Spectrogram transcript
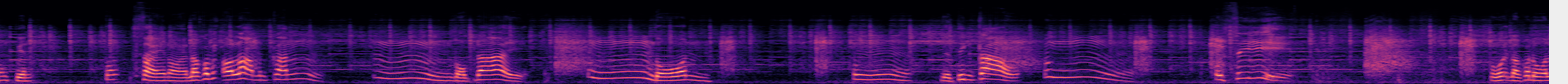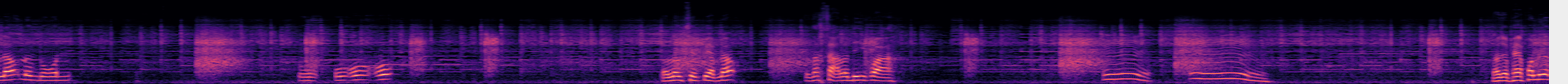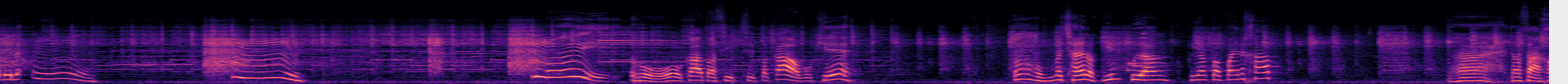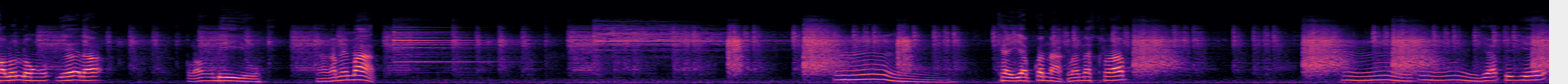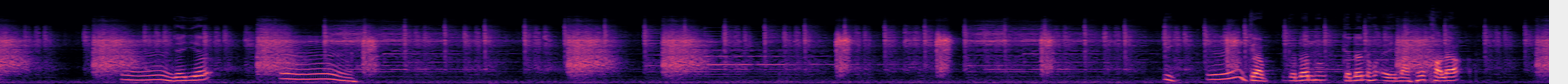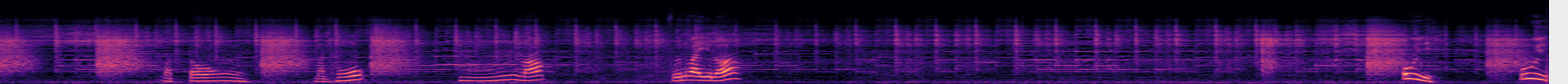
ต้องเปลี่ยนต้องใส่หน่อยเราก็มีออร่าเหมือนกัน อืมหลบได้ อืมโดน อืมเดี๋ยวติ้งเก้าอืมเอาสิโอ้ยเราก็โดนแล้วเริ่มโดน โอ้โอ้โอ้โอ้เราเริ่มเสียเปรียบแล้วแต่ทักษะเราดีกว่า อืมอืม เราจะแพ้เพราะเลือดนี่แหละอืมอืมเฮ้ยโอ้โหเก้าต่อสิบสิบต่อเก้าโอเคโอ้ผมไม่ใช้หรอกยิ้มเปลืองพยายามต่อไปนะครับอ่าทักษะเขาลดลงเยอะแล้วลองดีอยู่ห่างกันไม่มาก อืม แค่ยับก็หนักแล้วนะครับ อืมอืมยับเยอะๆอืมเยอะๆอืมอีกอืมเกือบกือบโดนกือบโดนไอ้หมัดฮุกเขาแล้วหมัดตรงหมัดฮุกอืมน็อกฟื้นไวอยู่เหรอ อุ้ย อุ้ย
